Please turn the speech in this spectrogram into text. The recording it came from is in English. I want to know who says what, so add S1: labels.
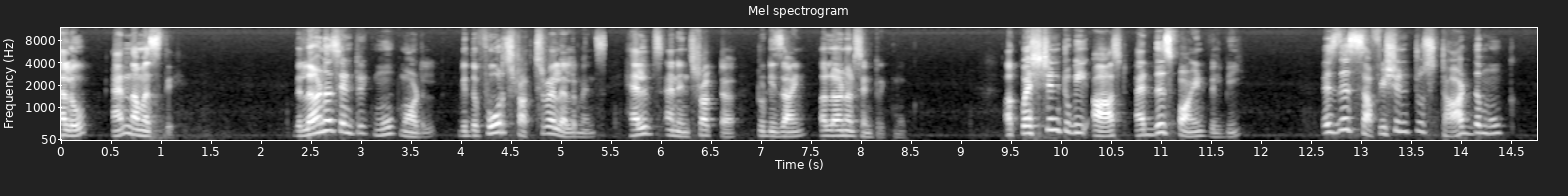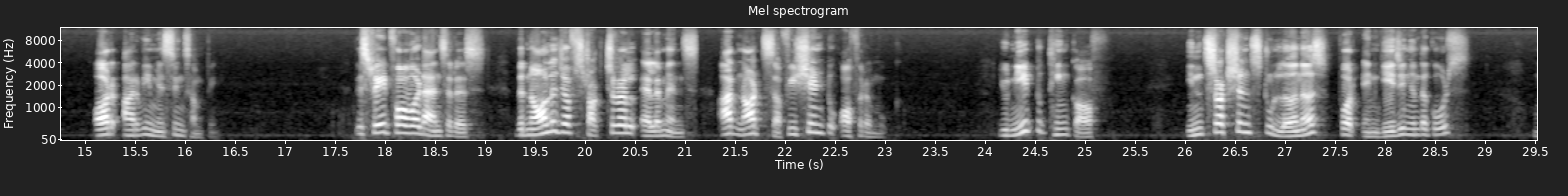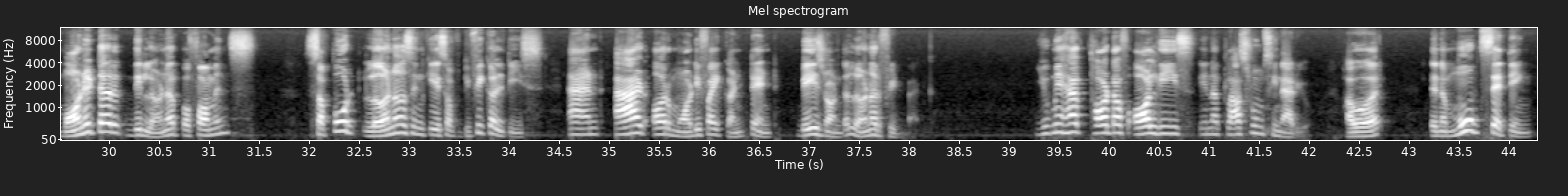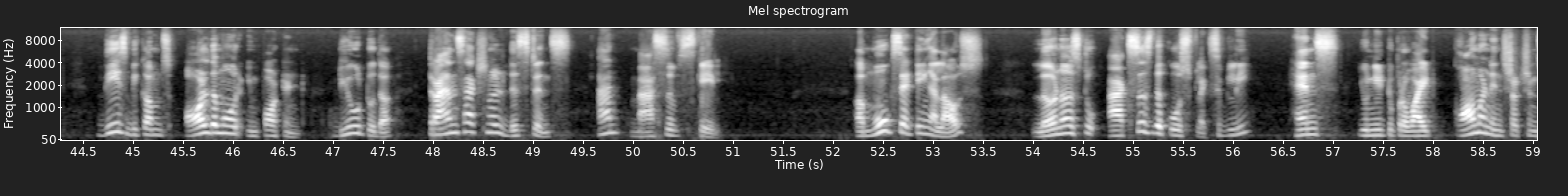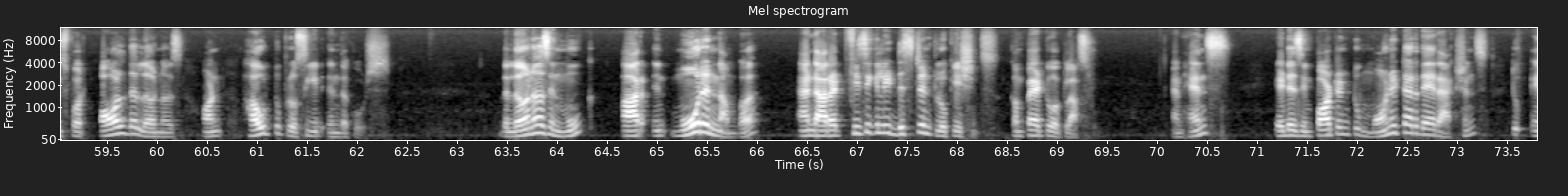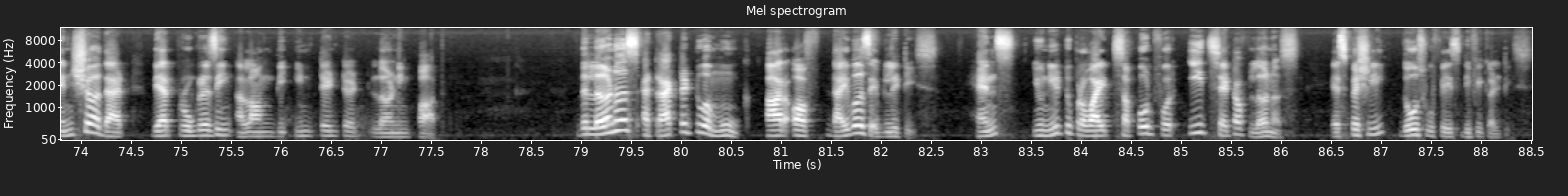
S1: Hello and Namaste. The learner-centric MOOC model with the four structural elements helps an instructor to design a learner-centric MOOC. A question to be asked at this point will be, is this sufficient to start the MOOC or are we missing something? The straightforward answer is, the knowledge of structural elements are not sufficient to offer a MOOC. You need to think of instructions to learners for engaging in the course, monitor the learner performance, support learners in case of difficulties and add or modify content based on the learner feedback. You may have thought of all these in a classroom scenario. However, in a MOOC setting, these becomes all the more important due to the transactional distance and massive scale. A MOOC setting allows learners to access the course flexibly, hence you need to provide common instructions for all the learners on how to proceed in the course. The learners in MOOC are in more in number and are at physically distant locations compared to a classroom and hence it is important to monitor their actions to ensure that they are progressing along the intended learning path. The learners attracted to a MOOC are of diverse abilities, hence you need to provide support for each set of learners especially those who face difficulties.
